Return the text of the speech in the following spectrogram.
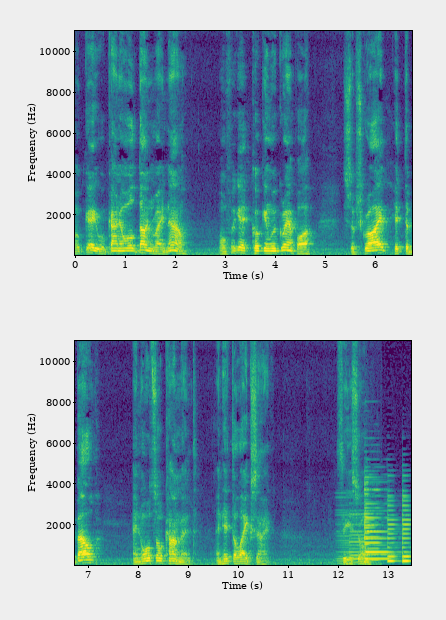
Okay, we're kind of all done right now. Don't forget, Cooking with Grandpa. Subscribe, hit the bell, and also comment. And hit the like sign. See you soon.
